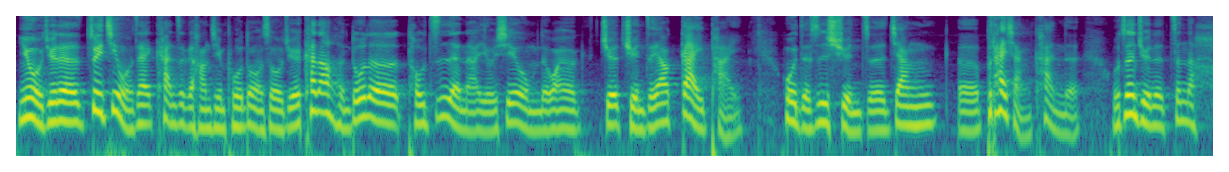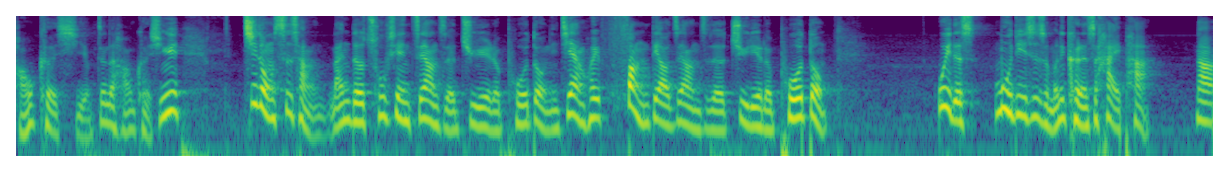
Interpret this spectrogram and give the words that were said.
因为我觉得最近我在看这个行情波动的时候，我觉得看到很多的投资人啊，有一些我们的网友觉选择要盖牌，或者是选择将呃不太想看的，我真的觉得真的好可惜，真的好可惜，因为。金融市场难得出现这样子的剧烈的波动，你竟然会放掉这样子的剧烈的波动，为的是目的是什么？你可能是害怕，那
